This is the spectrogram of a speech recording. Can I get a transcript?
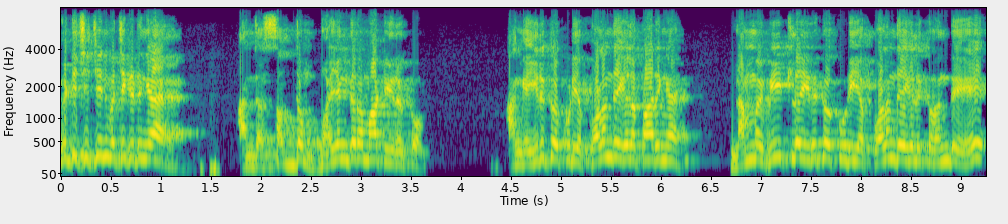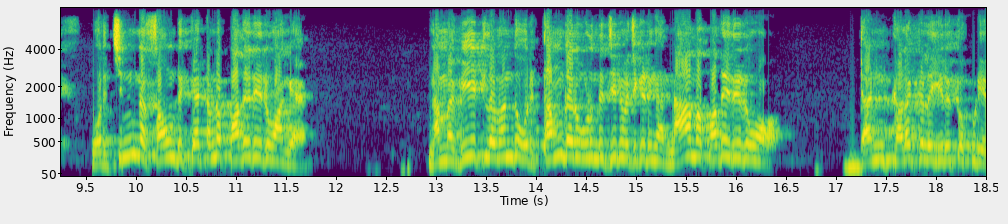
வெடிச்சுச்சின்னு வச்சுக்கிடுங்க. அந்த சப்தம் பயங்கரமாட்டு இருக்கும். அங்க இருக்கக்கூடிய குழந்தைகளை பாருங்க. நம்ம வீட்டுல இருக்கக்கூடிய குழந்தைகளுக்கு வந்து ஒரு சின்ன சவுண்டு கேட்டோம்னா பதறிடுவாங்க. நம்ம வீட்டுல வந்து ஒரு டம்ளர் உளுந்துச்சின்னு வச்சுக்கிடுங்க. நாம பதறிடுவோம். டன் கணக்கில் இருக்கக்கூடிய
